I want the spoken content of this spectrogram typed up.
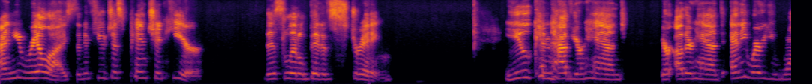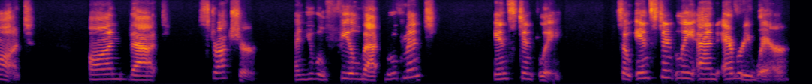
And you realize that if you just pinch it here, this little bit of string, you can have your hand, your other hand, anywhere you want on that structure, and you will feel that movement instantly. So, instantly and everywhere,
